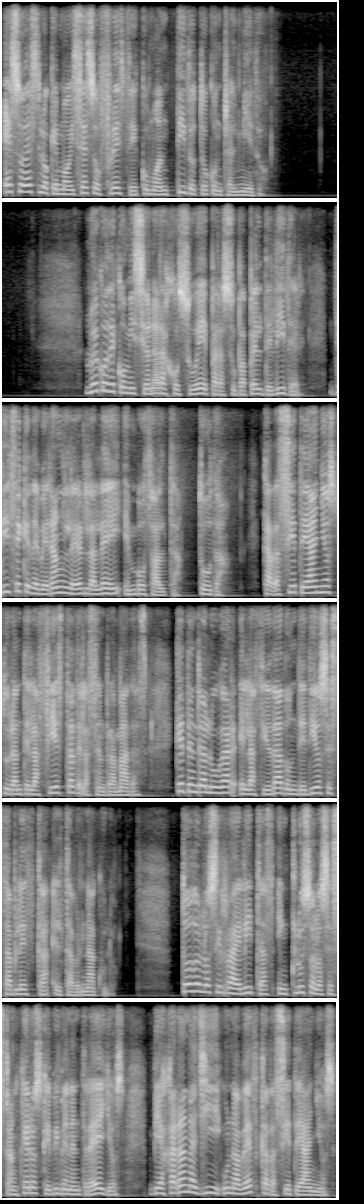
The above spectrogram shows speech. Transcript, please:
Eso es lo que Moisés ofrece como antídoto contra el miedo. Luego de comisionar a Josué para su papel de líder, dice que deberán leer la ley en voz alta, toda, cada siete años durante la fiesta de las enramadas, que tendrá lugar en la ciudad donde Dios establezca el tabernáculo. Todos los israelitas, incluso los extranjeros que viven entre ellos, viajarán allí una vez cada siete años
